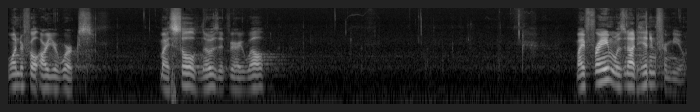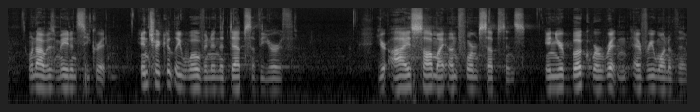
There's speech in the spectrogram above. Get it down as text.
Wonderful are your works. My soul knows it very well. My frame was not hidden from you when I was made in secret, intricately woven in the depths of the earth. Your eyes saw my unformed substance. In your book were written every one of them.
